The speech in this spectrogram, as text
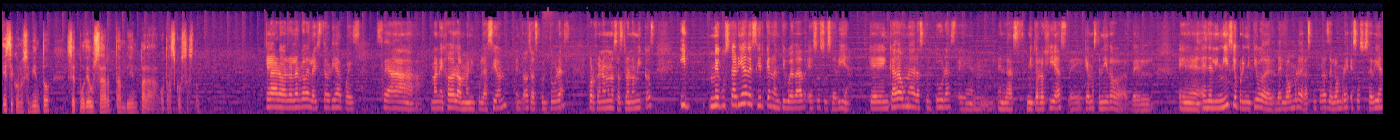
ese conocimiento se puede usar también para otras cosas, ¿no? Claro, a lo largo de la historia, pues se ha manejado la manipulación en todas las culturas por fenómenos astronómicos y me gustaría decir que en la antigüedad eso sucedía, que en cada una de las culturas, en, las mitologías eh, que hemos tenido del, eh, en el inicio primitivo del hombre, de las culturas del hombre, eso sucedía,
